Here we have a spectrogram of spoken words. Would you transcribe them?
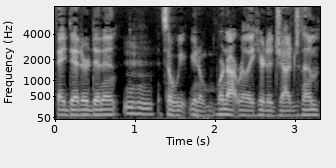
they did or didn't mm-hmm. so we you know we're not really here to judge them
